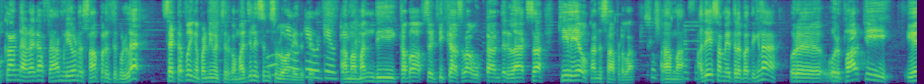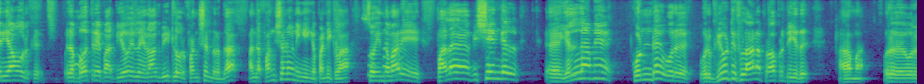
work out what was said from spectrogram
உட்கார்ந்து அழகா ஃபேமிலியோட சாப்பிடறதுக்குள்ள செட்டப்பும் இங்க பண்ணி வச்சிருக்கோம். மஜ்லிஸ்னு சொல்லுவாங்க இதுக்கு. ஆமா மந்தி கபாப்ஸ் டிக்காஸ் எல்லாம் உட்கார்ந்து ரிலாக்ஸா கீழேயே உட்கார்ந்து சாப்பிடலாம். ஆமா. அதே சமயத்துல பாத்தீங்கன்னா ஒரு ஒரு பார்ட்டி ஏரியாவும் இருக்கு. பர்த்டே பார்ட்டியோ இல்ல ஏதாவது வீட்ல ஒரு ஃபங்க்ஷன் இருந்தா அந்த ஃபங்க்ஷனும் நீங்க இங்க பண்ணிக்கலாம். சோ இந்த மாதிரி பல விஷயங்கள் எல்லாமே கொண்ட ஒரு ஒரு பியூட்டிஃபுல்லான ப்ராப்பர்ட்டி இது. ஆமா. ஒரு ஒரு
